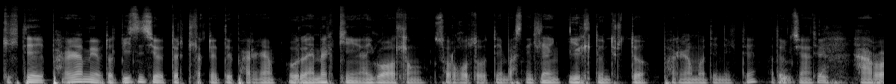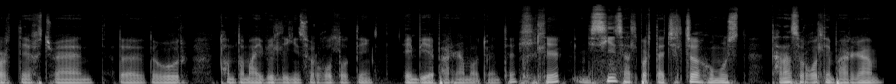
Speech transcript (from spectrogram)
Гэхдээ програмын хувьд бол бизнесийн удирдлага гэдэг програм өөрөө Америкийн аюул олон сургуулиудын бас нэлээд эрэлт өндөртөө програмуудын нэг те. Одоо гэж Харвардынх ч байна. Одоо өөр том том Ivy League-ийн сургуулиудын MBA програмууд байна те. Тэгэхээр нисхийн салбарт ажиллаж байгаа хүмүүст танаа сургуулийн програм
